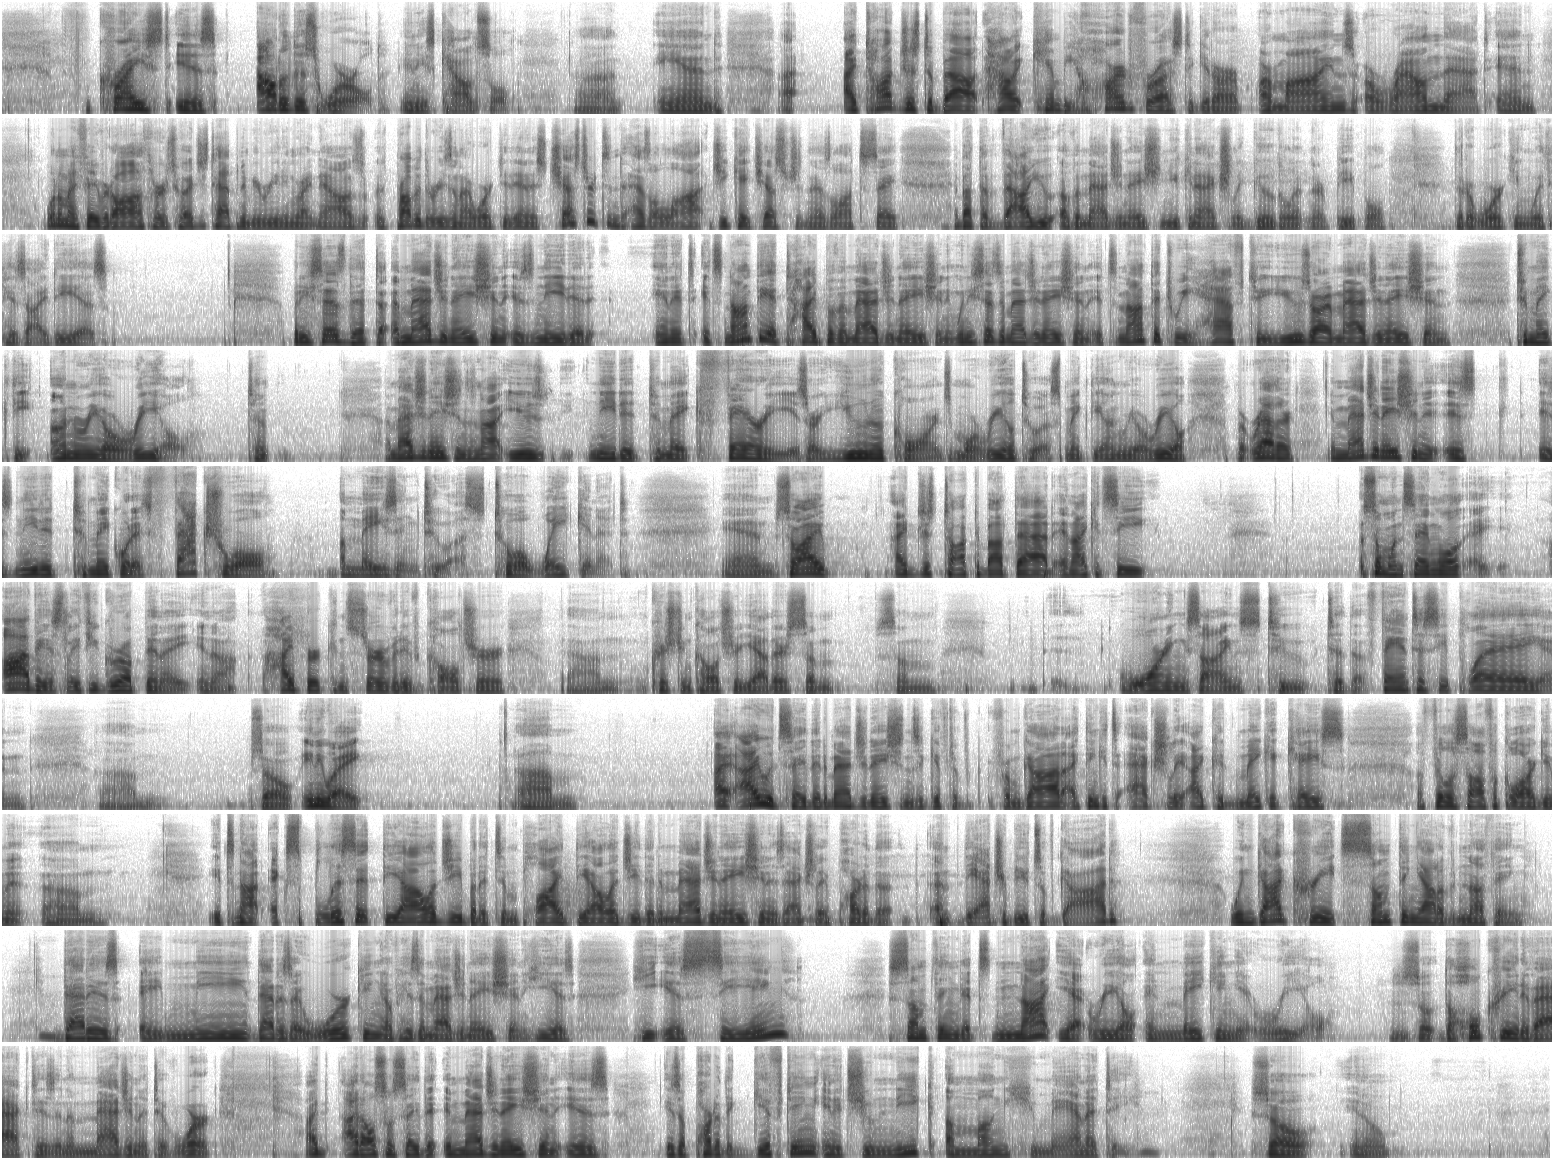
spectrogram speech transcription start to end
Christ is out of this world in his counsel. Uh, and I, I taught just about how it can be hard for us to get our, our minds around that. And one of my favorite authors, who I just happen to be reading right now, is, is probably the reason I worked it in, is Chesterton has a lot, G.K. Chesterton has a lot to say about the value of imagination. You can actually Google it, and there are people that are working with his ideas. But he says that imagination is needed, and it's it's not the type of imagination. When he says imagination, it's not that we have to use our imagination to make the unreal real. To imagination is not used needed to make fairies or unicorns more real to us, make the unreal real, but rather imagination is is needed to make what is factual amazing to us, to awaken it. And so I I just talked about that and I could see someone saying, well, obviously, if you grew up in a in a hyper conservative culture, um, Christian culture, yeah, there's some some warning signs to to the fantasy play, and um, so anyway, um, I, I would say that imagination is a gift of, from God. I think it's actually I could make a case, a philosophical argument. Um, it's not explicit theology, but it's implied theology that imagination is actually a part of the uh, the attributes of God. When God creates something out of nothing, that is a mean that is a working of his imagination. He is he is seeing something that's not yet real and making it real. So the whole creative act is an imaginative work. I'd, I'd also say that imagination is is a part of the gifting and it's unique among humanity. So, you know,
